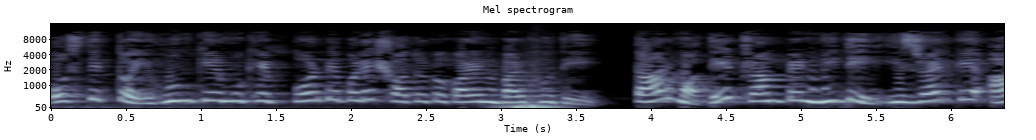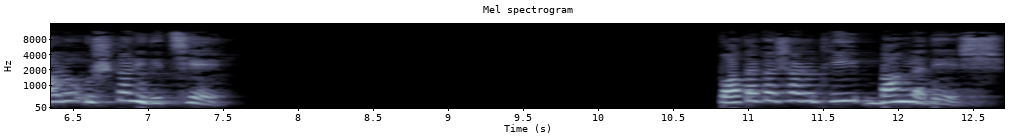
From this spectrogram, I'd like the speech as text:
অস্তিত্বই হুমকির মুখে পড়বে বলে সতর্ক করেন বারঘুতি তার মতে, ট্রাম্পের নীতি ইসরায়েলকে আরও উস্কানি দিচ্ছে। পতাকা সারথী বাংলাদেশ।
